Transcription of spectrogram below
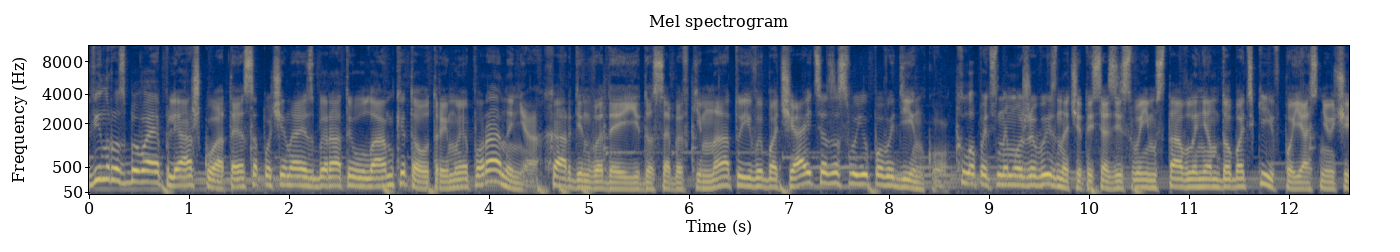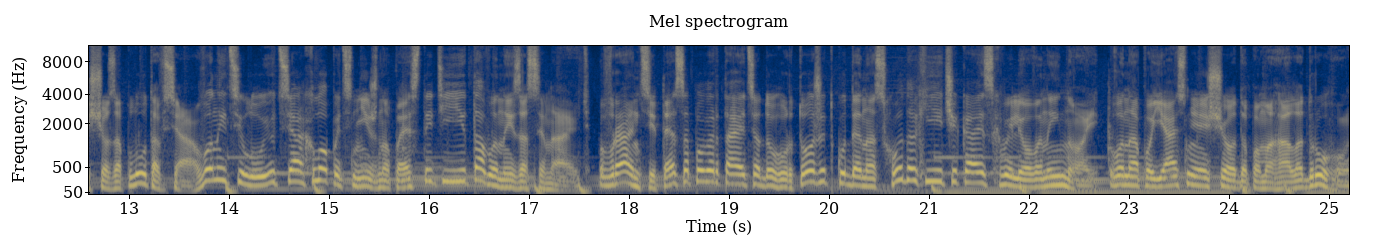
Він розбиває пляшку, а Теса починає збирати уламки та отримує поранення. Хардін веде її до себе в кімнату і вибачається за свою поведінку. Хлопець не може визначитися зі своїм ставленням до батьків, пояснюючи, що заплутався. Вони цілуються, хлопець ніжно пестить її, та вони засинають. Вранці Теса повертається до гуртожитку, де на сходах її чекає схвильований Ной. Вона пояснює, що допомагала другу.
